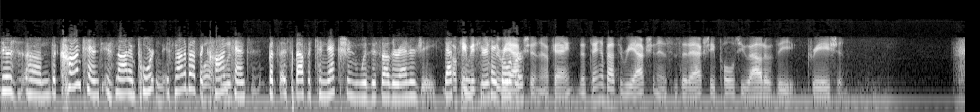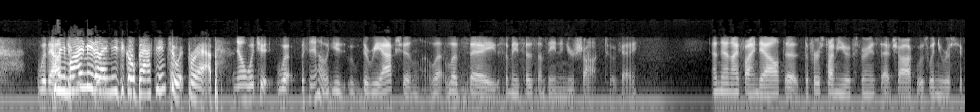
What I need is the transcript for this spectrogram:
there's um, the content is not important. It's not about the Well, it was- content, but it's about the connection with this other energy. Okay, but here's the over. reaction. Okay, the thing about the reaction is, is that it actually pulls you out of the creation. Without the remind re- me that I need to go back into it, perhaps. No, what you what no, you the reaction. Let, let's say somebody says something and you're shocked, okay? And then I find out that the first time you experienced that shock was when you were six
